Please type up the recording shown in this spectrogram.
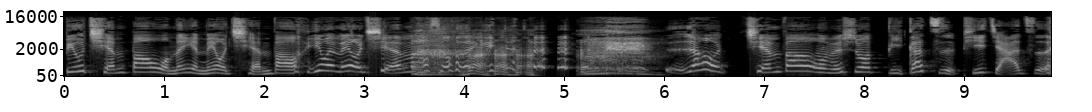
比如钱包，我们也没有钱包，因为没有钱嘛，所以，然后。钱包我们说皮夹子，皮夹子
